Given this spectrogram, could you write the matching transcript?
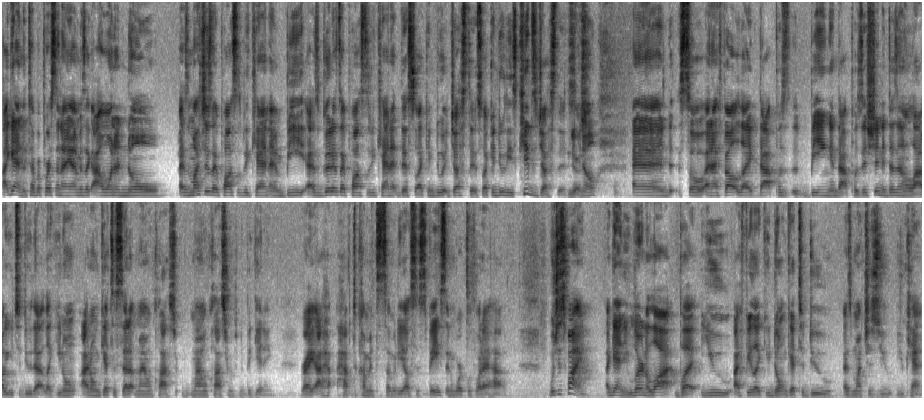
again the type of person i am is like i want to know as much as i possibly can and be as good as i possibly can at this so i can do it justice so i can do these kids justice Yes. you know? And so and i felt like that pos- being in that position it doesn't allow you to do that. Like you don't i don't get to set up my own class my own classroom from the beginning right? I ha- have to come into somebody else's space and work with what i have which is fine. Again you learn a lot but you i feel like you don't get to do as much as you you can.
